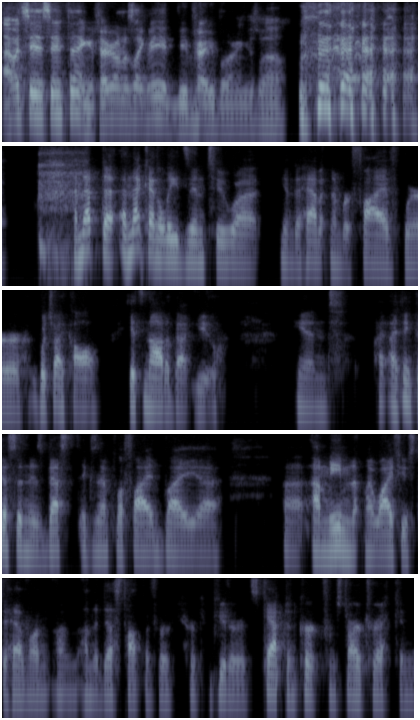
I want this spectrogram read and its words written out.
I would say the same thing. If everyone was like me, it'd be very boring as well. and that, that and that kind of leads into uh, into habit number five, where which I call it's not about you, and I, I think this one is best exemplified by. Uh, uh, a meme that my wife used to have on, on, on the desktop of her, her computer. It's Captain Kirk from Star Trek, and,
